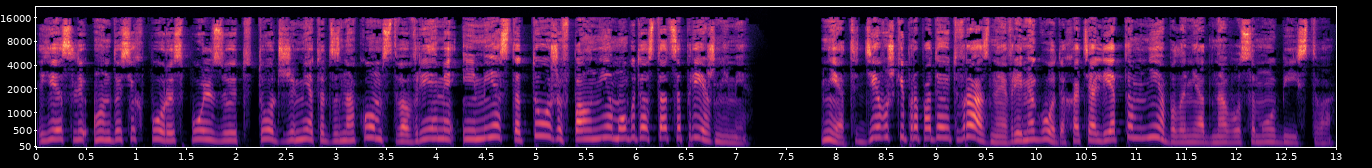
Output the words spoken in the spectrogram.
Если он до сих пор использует тот же метод знакомства, время и место тоже вполне могут остаться прежними. Нет, девушки пропадают в разное время года, хотя летом не было ни одного самоубийства.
